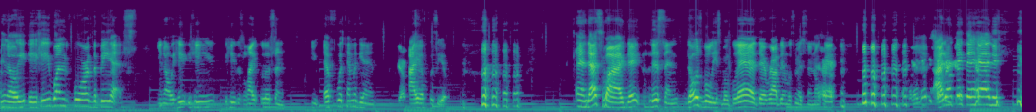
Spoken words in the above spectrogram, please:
You know, he, he- went for the BS. You know, he he he was like, listen, you f with him again. Yep. I f with you. and that's why they listen. Those bullies were glad that Robin was missing. Okay. And I noticed I that don't think they had it. You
